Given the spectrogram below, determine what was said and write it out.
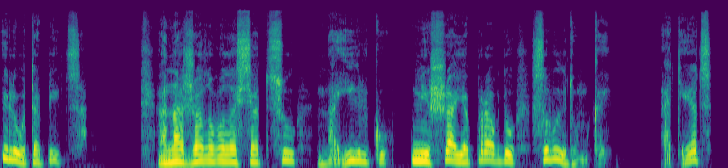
или утопиться. Она жаловалась отцу на Ильку, мешая правду с выдумкой. Отец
